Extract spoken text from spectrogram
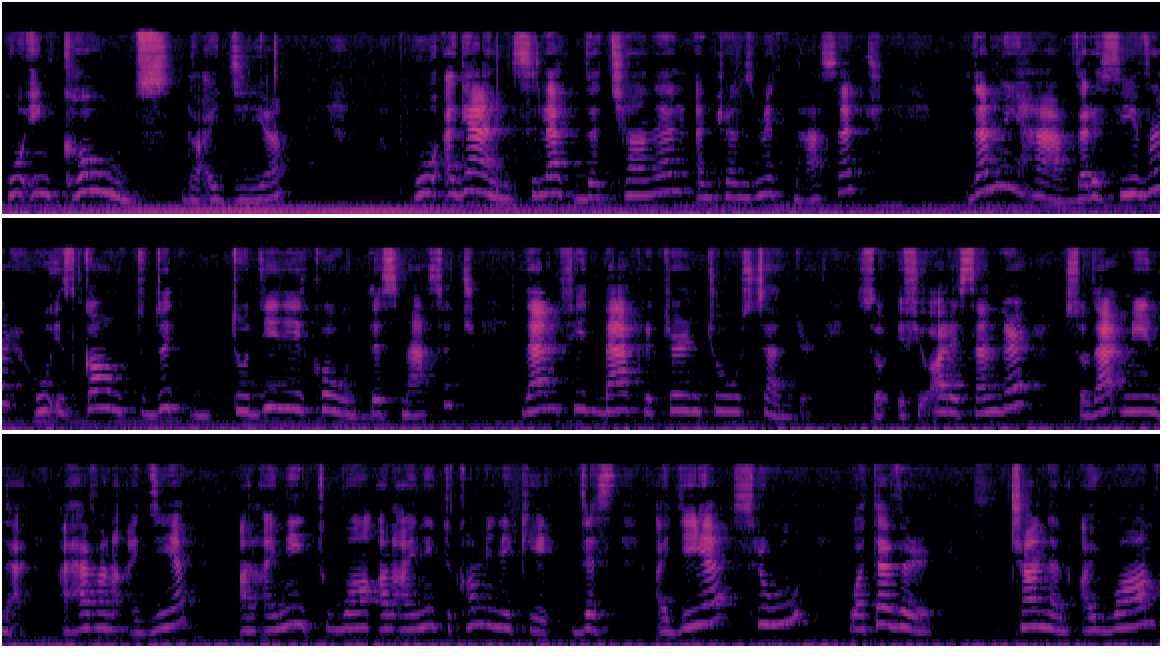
who encodes the idea, who again select the channel and transmit message. Then we have the receiver who is going to, de to decode this message. Then feedback return to sender. So if you are a sender, so that means that I have an idea and I need to want and I need to communicate this idea through whatever channel I want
